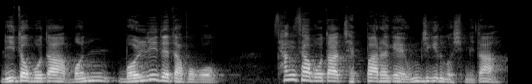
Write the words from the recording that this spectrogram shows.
리더보다 먼, 멀리 내다보고 상사보다 재빠르게 움직이는 것입니다.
